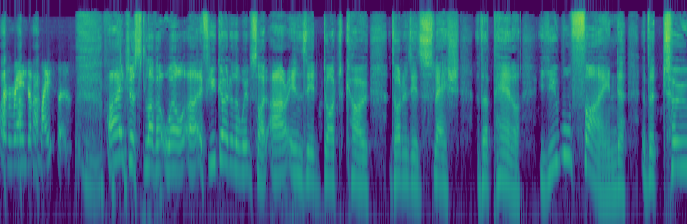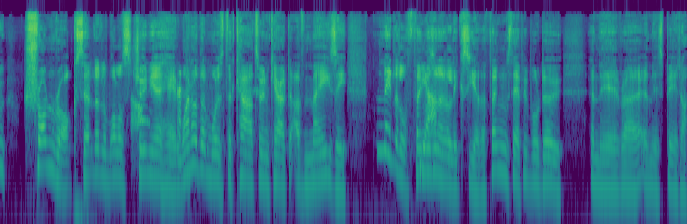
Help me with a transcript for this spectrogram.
up in random places. I just love it. Well, uh, if you go to the website rnz.co.nz slash the panel, you will find the two Tron rocks that little Wallace Jr. had. One of them was the cartoon character of Maisy. Neat little thing, Yeah. isn't it, Alexia? The things that people do in their uh, in their spare time.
